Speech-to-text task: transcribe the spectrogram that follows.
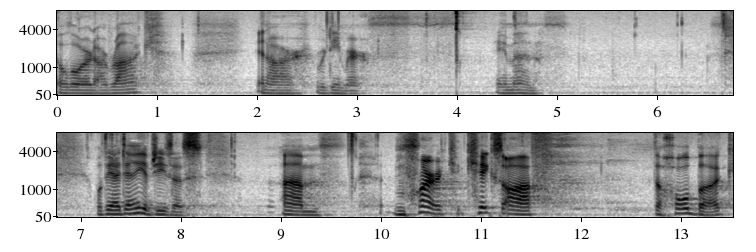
O Lord, our rock and our Redeemer. Amen. Well, the identity of Jesus, um, Mark kicks off the whole book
